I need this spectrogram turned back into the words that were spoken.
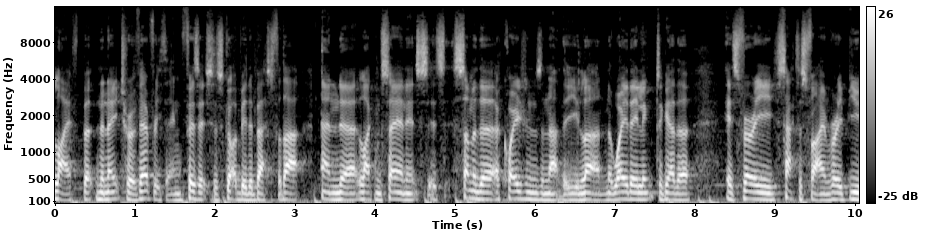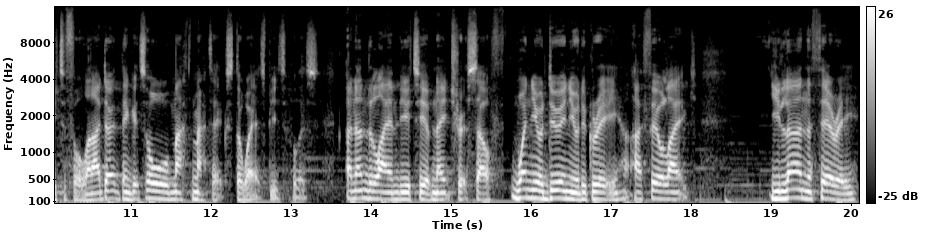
life, but the nature of everything, physics has got to be the best for that. And uh, like I'm saying, it's, it's some of the equations and that that you learn, the way they link together, it's very satisfying, very beautiful. And I don't think it's all mathematics the way it's beautiful is. An underlying beauty of nature itself. When you're doing your degree, I feel like you learn the theory,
